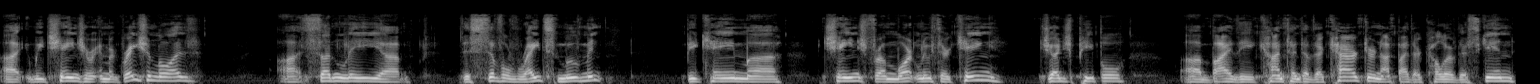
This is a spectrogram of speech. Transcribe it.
uh, we change our immigration laws. Uh, suddenly, uh, the civil rights movement became uh, changed from Martin Luther King, judge people uh, by the content of their character, not by their color of their skin.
